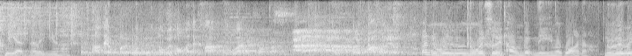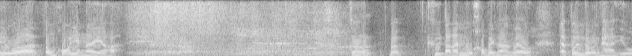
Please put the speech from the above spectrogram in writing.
เครียดอะไรอย่างเงี้ยค่ะ เท้าเซลล์เปิดเอามือออกมาจากซับตัวเปิดเปิดเท้าเซลล์ก็หนูไม่รู้หนูไม่เคยทำแบบนี้มาก่อนนะคะหนูเลยไม่รู้ว่าต้องโพสยังไงอะค่ะ ก็แบบคือตอนนั้นหนูเข้าไปนั่งแล้ว Apple กำลังถ่ายอยู่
